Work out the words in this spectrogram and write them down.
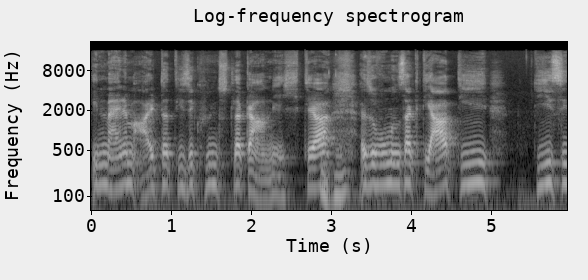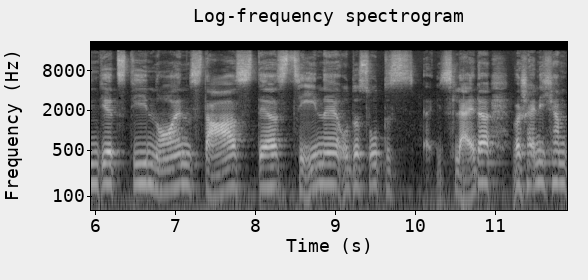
in meinem Alter diese Künstler gar nicht. Ja? Mhm. Also wo man sagt, ja, die die sind jetzt die neuen Stars der Szene oder so. Das ist leider, wahrscheinlich haben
